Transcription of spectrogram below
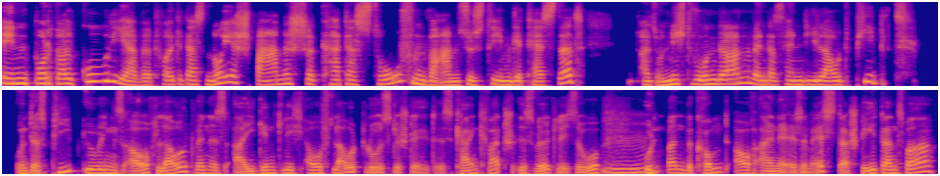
In Porto Alcudia wird heute das neue spanische Katastrophenwarnsystem getestet. Also nicht wundern, wenn das Handy laut piept. Und das piept übrigens auch laut, wenn es eigentlich auf lautlos gestellt ist. Kein Quatsch, ist wirklich so. Mhm. Und man bekommt auch eine SMS, da steht dann zwar,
